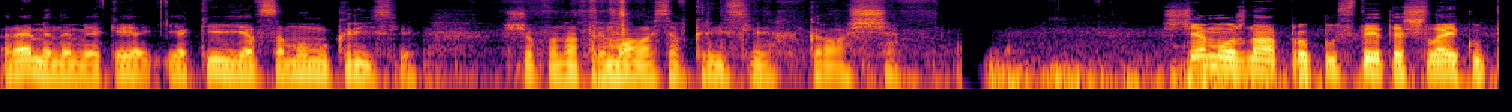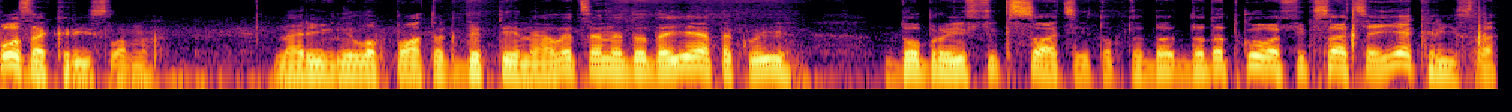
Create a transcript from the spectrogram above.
ременем, який, який є в самому кріслі, щоб вона трималася в кріслі краще. Ще можна пропустити шлейку поза кріслом на рівні лопаток дитини, але це не додає такої доброї фіксації. Тобто додаткова фіксація є крісла.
